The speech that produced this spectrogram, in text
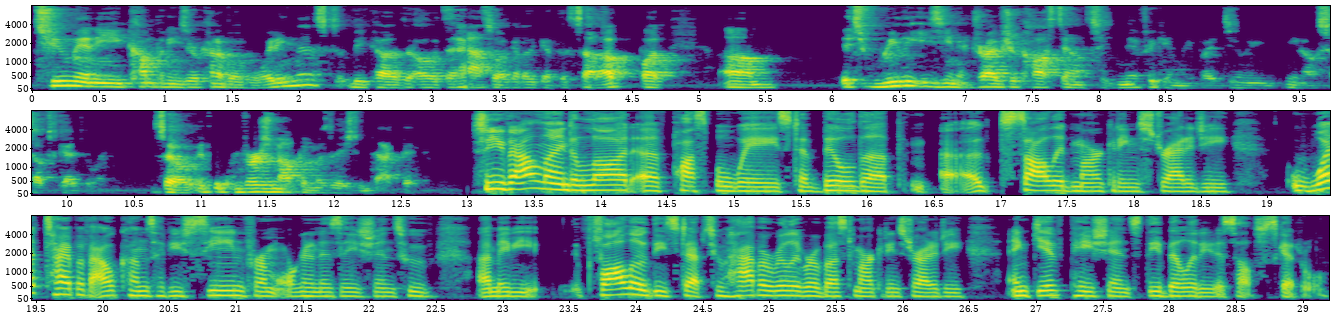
too many companies are kind of avoiding this because oh, it's a hassle. I got to get this set up, but um, it's really easy and it drives your cost down significantly by doing you know self scheduling. So it's a conversion optimization tactic. So you've outlined a lot of possible ways to build up a solid marketing strategy. What type of outcomes have you seen from organizations who've uh, maybe followed these steps, who have a really robust marketing strategy and give patients the ability to self schedule?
